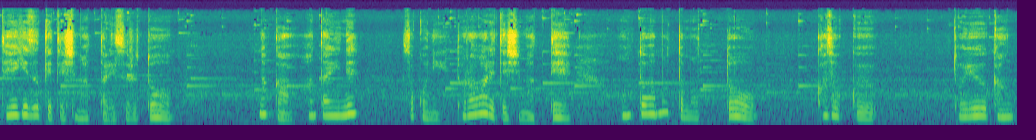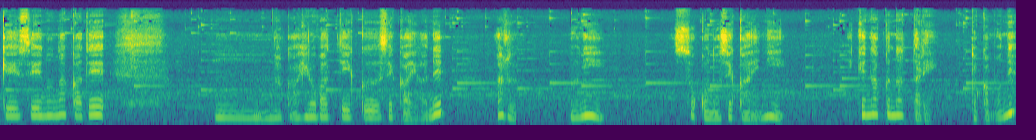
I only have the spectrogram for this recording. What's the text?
定義づけてしまったりするとなんか反対にねそこにとらわれてしまって本当はもっともっと家族という関係性の中でうーんなんか広がっていく世界がねあるのにそこの世界に行けなくなったりとかもね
